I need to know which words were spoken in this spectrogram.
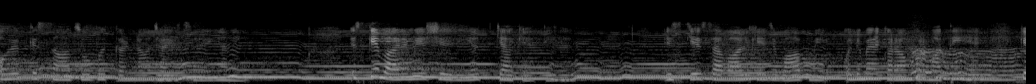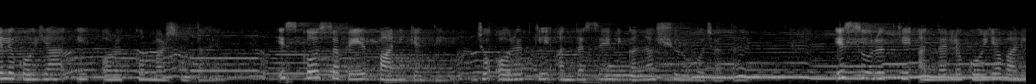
औरत के साथ सोबत करना जायज़ है या नहीं? इसके बारे में शरीयत क्या कहती है? इसके सवाल के जवाब में कराम फरमाती हैं कि लकोरिया एक औरत को मर्ज होता है। इसको सफ़ेद पानी कहते हैं, जो औरत के अंदर से निकलना शुरू हो जाता है। इस सूरत के अंदर लकोरिया वाली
